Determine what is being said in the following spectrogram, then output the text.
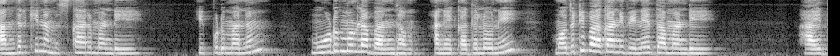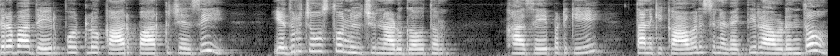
అందరికీ నమస్కారం అండి. ఇప్పుడు మనం మూడు ముళ్ళ బంధం అనే కథలోని మొదటి భాగాన్ని వినేద్దామండి. హైదరాబాద్ ఎయిర్పోర్ట్లో కారు పార్క్ చేసి ఎదురు చూస్తూ నిల్చున్నాడు గౌతమ్. కాసేపటికి తనకి కావలసిన వ్యక్తి రావడంతో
